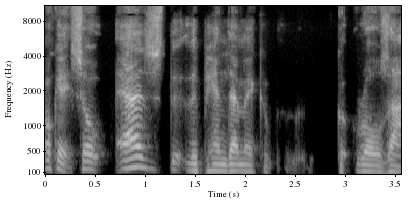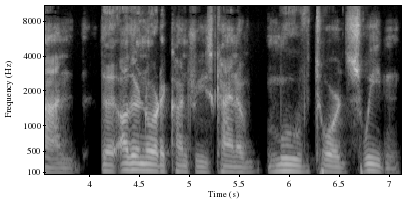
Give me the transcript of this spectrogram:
Okay, so as the, the pandemic rolls on, the other Nordic countries kind of move towards Sweden.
